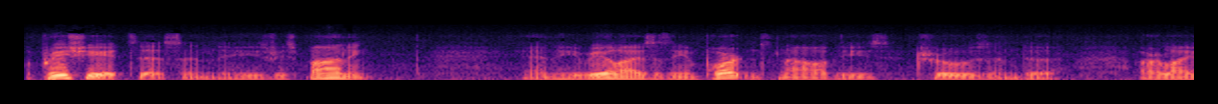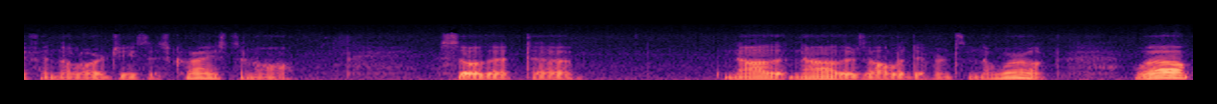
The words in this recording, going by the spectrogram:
appreciates this and he's responding. And he realizes the importance now of these truths and uh, our life in the Lord Jesus Christ and all. So that uh, now that now there's all the difference in the world. Well,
